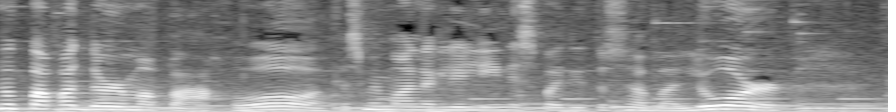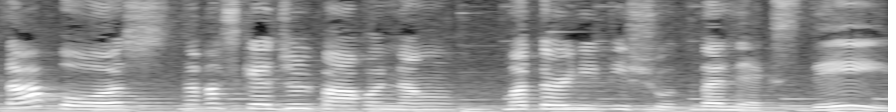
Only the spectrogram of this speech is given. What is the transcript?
nagpapaderma pa ako. Tapos may mga naglilinis pa dito sa Balur. Tapos, nakaschedule pa ako ng maternity shoot the next day.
